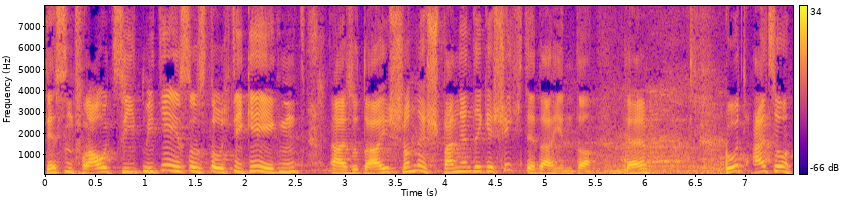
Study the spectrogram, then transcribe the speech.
Dessen Frau zieht mit Jesus durch die Gegend. Also da ist schon eine spannende Geschichte dahinter. Gell? Gut, also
